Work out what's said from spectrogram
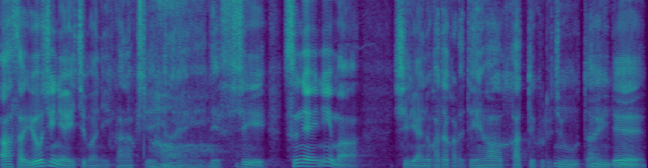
朝4時には市場に行かなくちゃいけないですし常にまあ知り合いの方から電話がかかってくる状態で。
